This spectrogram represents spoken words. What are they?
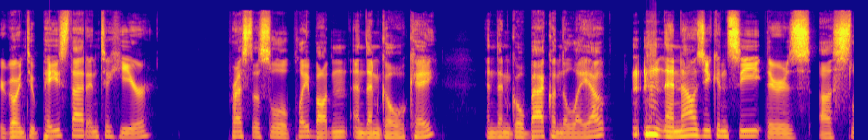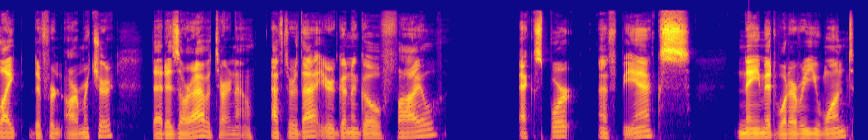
You're going to paste that into here, press this little play button, and then go OK, and then go back on the layout. and now as you can see, there's a slight different armature. That is our avatar now. After that, you're going to go File, Export, FBX, name it whatever you want.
